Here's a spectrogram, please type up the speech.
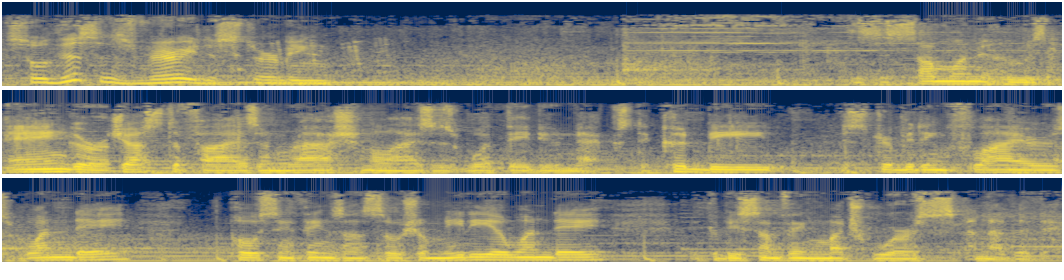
So this is very disturbing. This is someone whose anger justifies and rationalizes what they do next. It could be distributing flyers one day, posting things on social media one day. It could be something much worse another day.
